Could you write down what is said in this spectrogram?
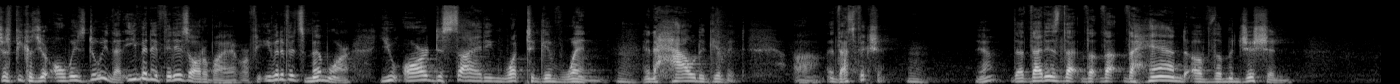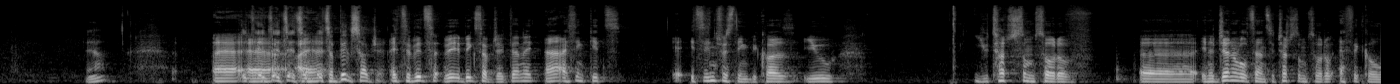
just because you're always doing that. Even if it is autobiography, even if it's memoir, you are deciding what to give when and how to give it. Uh, and that's fiction. Yeah? That, that is that, the, the, the hand of the magician. Yeah? uh, It's, it's, it's, it's, it's a big subject. It's a bit a big subject, and it, uh, I think it's it's interesting because you you touch some sort of, uh, in a general sense, you touch some sort of ethical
